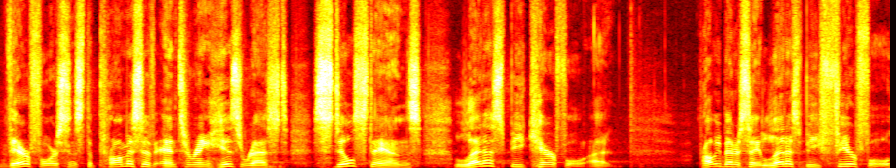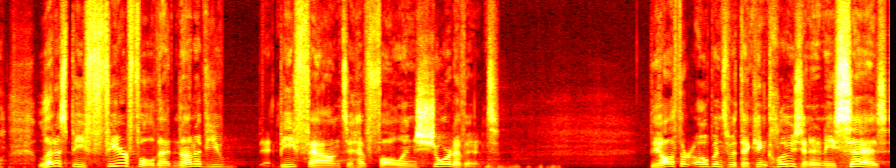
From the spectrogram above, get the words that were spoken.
Therefore, since the promise of entering his rest still stands, let us be careful. Uh, probably better say, let us be fearful. Let us be fearful that none of you be found to have fallen short of it. The author opens with the conclusion and he says,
